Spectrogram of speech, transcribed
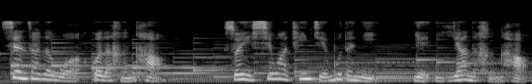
现在的我过得很好，所以希望听节目的你也一样的很好。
